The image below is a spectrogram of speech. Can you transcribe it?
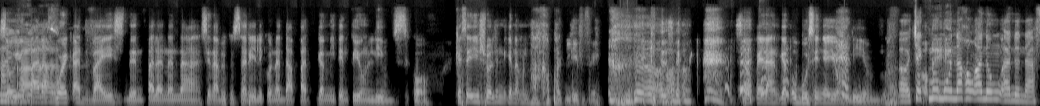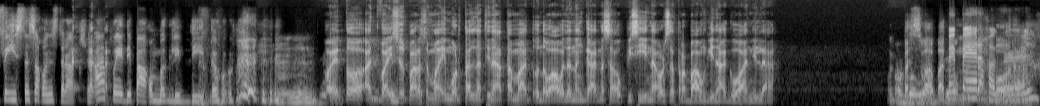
So yung parang work advice din pala na, na sinabi ko sa sarili ko na dapat gamitin ko yung leaves ko. Kasi usually hindi ka naman makakapag-leave eh. so kailangan ka ubusin niya yung leave. oh, check mo Okay. muna kung anong ano na, phase na sa construction. Ah, pwede pa akong mag-live dito. Mm. O ito, advice para sa mga immortal na tinatamad o nawawala ng gana sa opisina or sa trabahong ginagawa nila. Magpaswab at May pera ka, Bora. girl.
